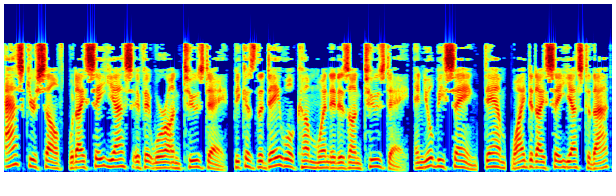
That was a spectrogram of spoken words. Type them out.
Ask yourself, would I say yes if it were on Tuesday, because the day will come when it is on Tuesday, and you'll be saying, damn, why did I say yes to that?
